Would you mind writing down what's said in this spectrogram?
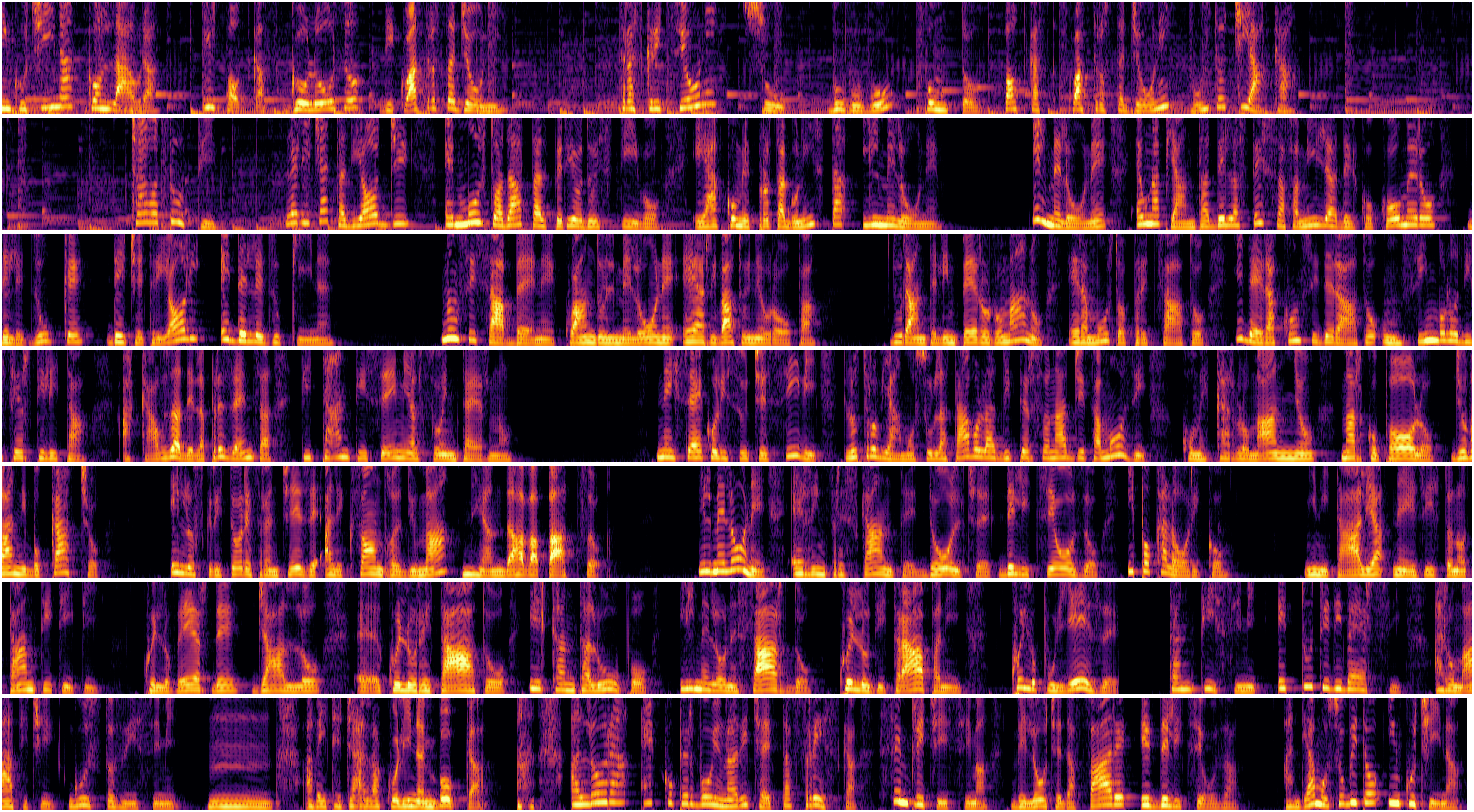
In cucina con Laura, il podcast goloso di quattro stagioni. Trascrizioni su www.podcastquattrostagioni.ch. Ciao a tutti! La ricetta di oggi è molto adatta al periodo estivo e ha come protagonista il melone. Il melone è una pianta della stessa famiglia del cocomero, delle zucche, dei cetrioli e delle zucchine. Non si sa bene quando il melone è arrivato in Europa. Durante l'impero romano era molto apprezzato ed era considerato un simbolo di fertilità a causa della presenza di tanti semi al suo interno. Nei secoli successivi lo troviamo sulla tavola di personaggi famosi come Carlo Magno, Marco Polo, Giovanni Boccaccio e lo scrittore francese Alexandre Dumas ne andava pazzo. Il melone è rinfrescante, dolce, delizioso, ipocalorico. In Italia ne esistono tanti tipi quello verde, giallo, eh, quello retato, il cantalupo, il melone sardo, quello di Trapani, quello pugliese, tantissimi e tutti diversi, aromatici, gustosissimi. Mmm, avete già l'acquolina in bocca? Allora ecco per voi una ricetta fresca, semplicissima, veloce da fare e deliziosa. Andiamo subito in cucina.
